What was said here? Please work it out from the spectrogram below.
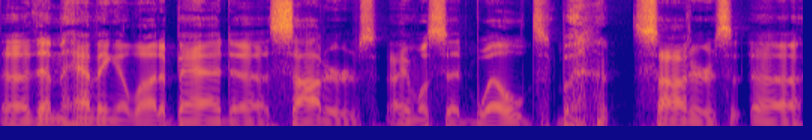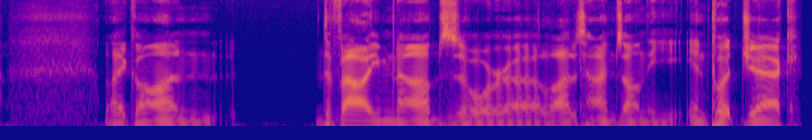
uh, them having a lot of bad uh, solders. I almost said welds, but solders, like on the volume knobs or a lot of times on the input jack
